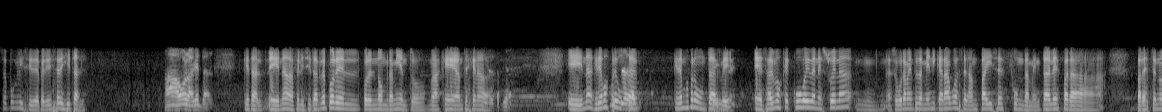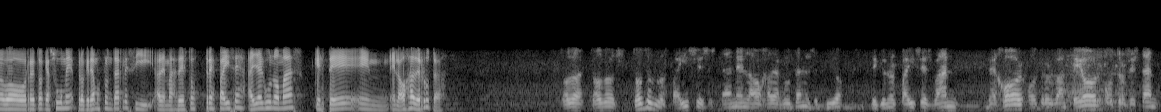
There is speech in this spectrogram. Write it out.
José Puglisi, de Periodista Digital. Ah, hola, ¿qué tal? ¿Qué tal? Eh, nada, felicitarle por el, por el nombramiento, más que antes que nada. Gracias. Eh, nada, queríamos preguntar, queríamos preguntarle, eh, sabemos que Cuba y Venezuela, mm, seguramente también Nicaragua, serán países fundamentales para, para este nuevo reto que asume, pero queríamos preguntarle si, además de estos tres países, hay alguno más que esté en, en la hoja de ruta. Todos, todos, todos los países están en la hoja de ruta en el sentido de que unos países van mejor, otros van peor, otros están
